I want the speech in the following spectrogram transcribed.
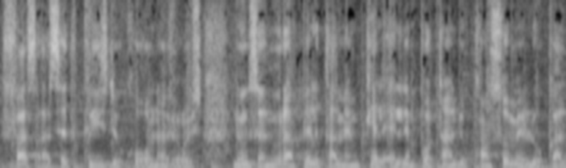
face à cette crise de coronavirus. Donc, ça nous rappelle quand même quel est l'importance de consommer local.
